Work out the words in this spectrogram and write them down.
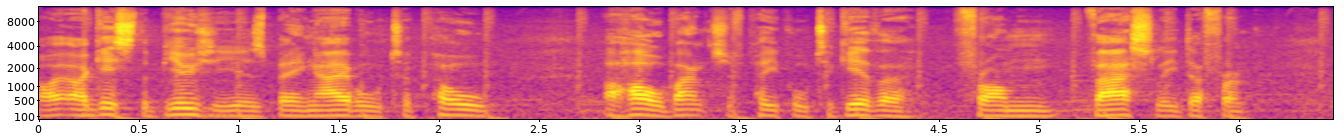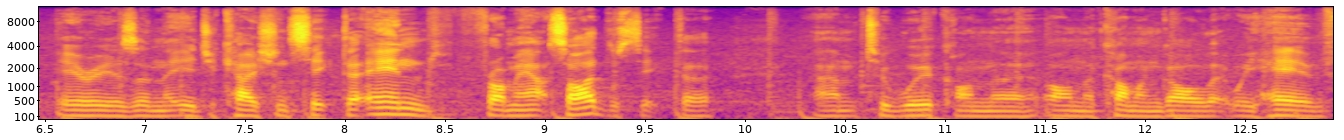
I guess the beauty is being able to pull a whole bunch of people together from vastly different areas in the education sector and from outside the sector um, to work on the, on the common goal that we have,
